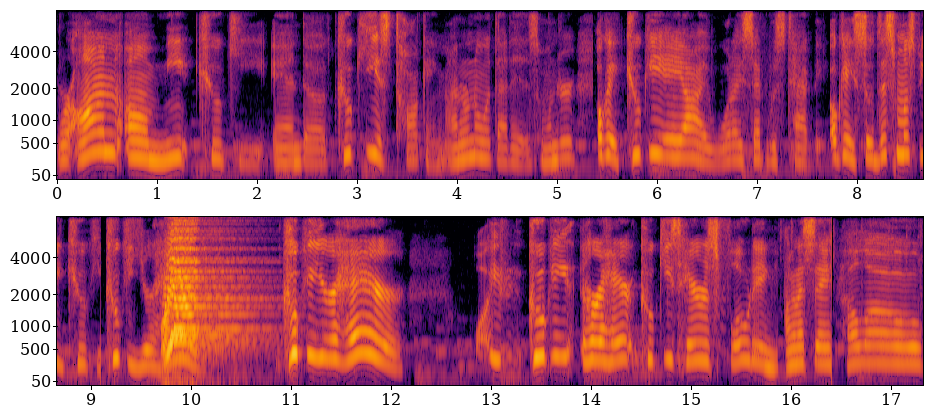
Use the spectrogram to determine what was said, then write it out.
we're on um Meet Kooky and uh Kooky is talking. I don't know what that is. I wonder Okay, Kooky AI, what I said was tag. Okay, so this must be Kooky. Kooky, your hair. Kooky, your hair. Kooky, her hair, Kooky's hair is floating. I'm gonna say, hello,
